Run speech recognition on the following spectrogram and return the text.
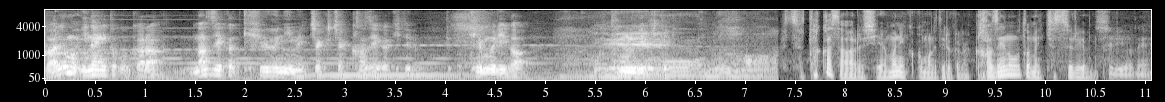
誰もいないとこからなぜか急にめちゃくちゃ風が来てる煙が飛んできてる。普通高さあるし山に囲まれてるから風の音めっちゃするよね。するよね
